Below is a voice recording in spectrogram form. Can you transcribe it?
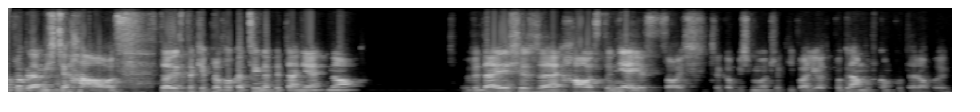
co programiście chaos? To jest takie prowokacyjne pytanie. No, wydaje się, że chaos to nie jest coś, czego byśmy oczekiwali od programów komputerowych.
